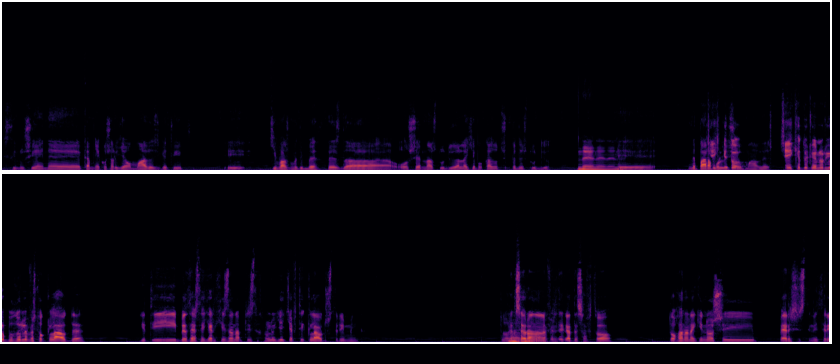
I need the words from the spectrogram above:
Στην ουσία είναι καμιά εικοσαριά ομάδες γιατί ε, εκεί βάζουμε την Bethesda ως ένα στούντιο, αλλά έχει από κάτω τις 5 στούντιο. Ναι, ναι, ναι. ναι. Ε, είναι πάρα πολλές ομάδες. Και έχει και το καινούριο που δούλευε στο cloud, ε. Γιατί η Bethesda έχει αρχίσει να αναπτύσσει τεχνολογία και αυτή cloud streaming. Τώρα, δεν ξέρω αν αναφερθήκατε σε αυτό. Το είχαν ανακοινώσει πέρσι στην E3.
